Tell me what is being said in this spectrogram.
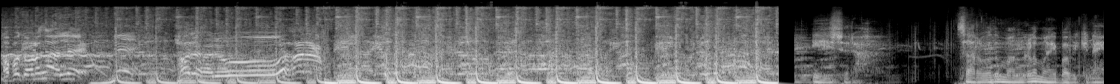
അപ്പൊ തുടങ്ങാം അല്ലേ ഹര ഹരോ ഹര. ഈശ്വര സർവത് മംഗളമായി ഭവിക്കണേ.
